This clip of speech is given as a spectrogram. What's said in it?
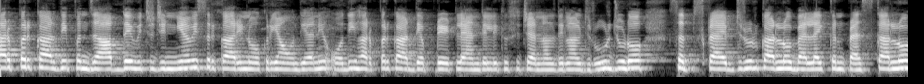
ਹਰ ਪ੍ਰਕਾਰ ਦੀ ਪੰਜਾਬ ਦੇ ਵਿੱਚ ਜਿੰਨੀਆਂ ਵੀ ਸਰਕਾਰੀ ਨੌਕਰੀਆਂ ਆਉਂਦੀਆਂ ਨੇ, ਉਹਦੀ ਹਰ ਪ੍ਰਕਾਰ ਦੀ ਅਪਡੇਟ ਲੈਣ ਦੇ ਲਈ ਤੁਸੀਂ ਚੈਨਲ ਦੇ ਨਾਲ ਜਰੂਰ ਜੁੜੋ। ਸਬਸਕ੍ਰਾਈਬ ਜਰੂਰ ਕਰ ਲਓ ਬੈਲ ਆਈਕਨ ਪ੍ਰੈਸ ਕਰ ਲਓ।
